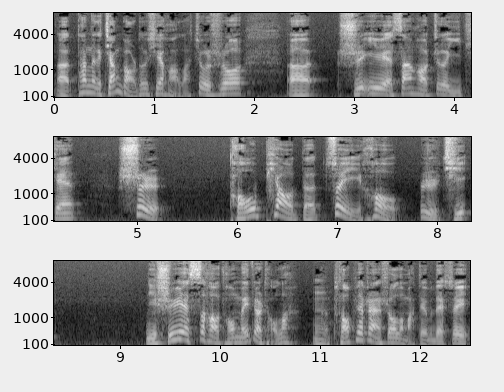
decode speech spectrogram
啊，他那个讲稿都写好了，就是说，呃，十一月三号这一天是投票的最后日期。你十一月四号投没地儿投了，嗯，投票站收了嘛，对不对？所以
